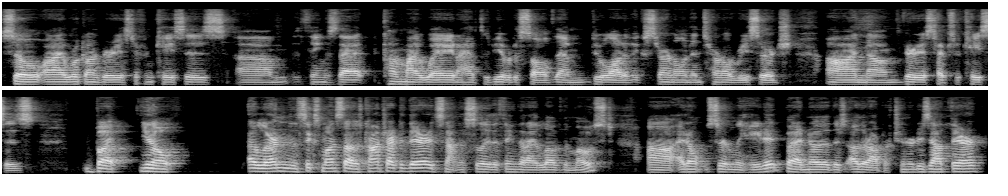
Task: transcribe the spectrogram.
So I work on various different cases, um, things that come my way, and I have to be able to solve them. Do a lot of external and internal research on um, various types of cases. But you know, I learned in the six months that I was contracted there, it's not necessarily the thing that I love the most. Uh, I don't certainly hate it, but I know that there's other opportunities out there.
